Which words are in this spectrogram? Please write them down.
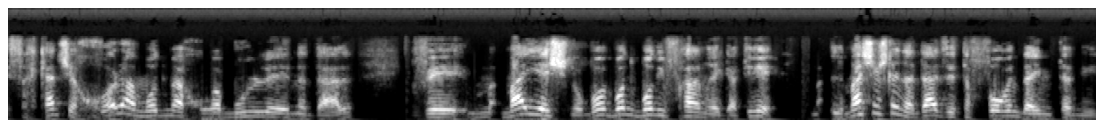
שחקן שיכול לעמוד מאחורה מול נדל, ומה יש לו? בוא, בוא, בוא נבחן רגע, תראה, מה שיש לנדל זה את ה forehand האימתני.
